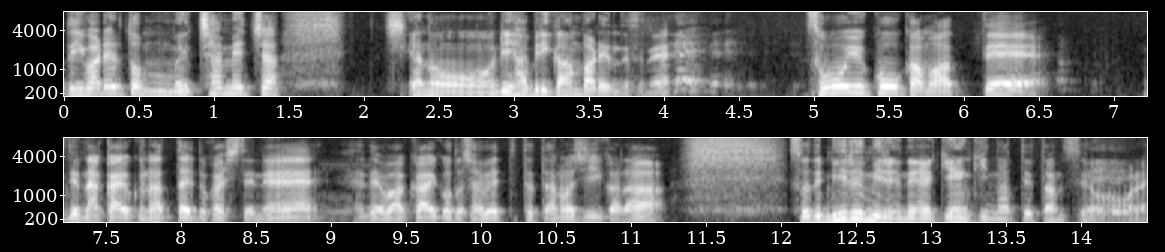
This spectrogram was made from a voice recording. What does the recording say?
て言われるとめちゃめちゃあのーリハビリ頑張れるんですね。そういう効果もあってで仲良くなったりとかしてね。で若い子と喋ってて楽しいからそれでみるみるね元気になってったんですよ俺。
